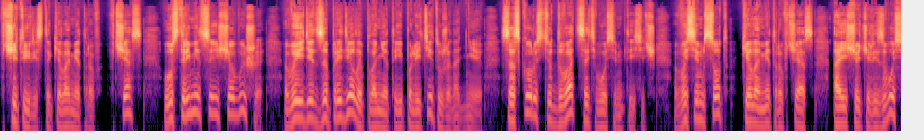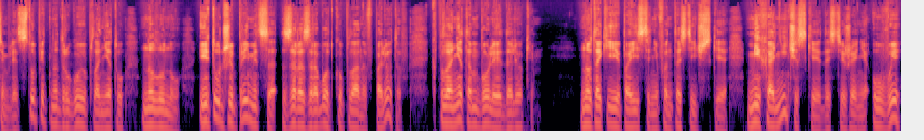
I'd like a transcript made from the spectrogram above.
в 400 километров в час устремится еще выше, выйдет за пределы планеты и полетит уже над нею со скоростью 28 800 километров в час, а еще через 8 лет ступит на другую планету, на Луну, и тут же примется за разработку планов полетов к планетам более далеким. Но такие поистине фантастические механические достижения, увы,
